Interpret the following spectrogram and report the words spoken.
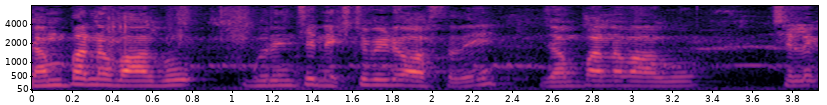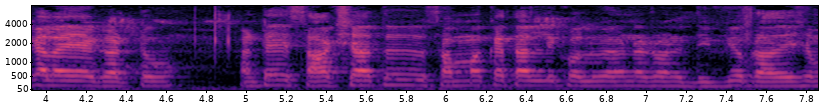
జంపన్న వాగు గురించి నెక్స్ట్ వీడియో వస్తుంది. జంపన్న వాగు చిలకలయ్య గట్టు అంటే సాక్షాత్తు సమ్మక్క తల్లి కొలువై ఉన్నటువంటి దివ్య ప్రదేశం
